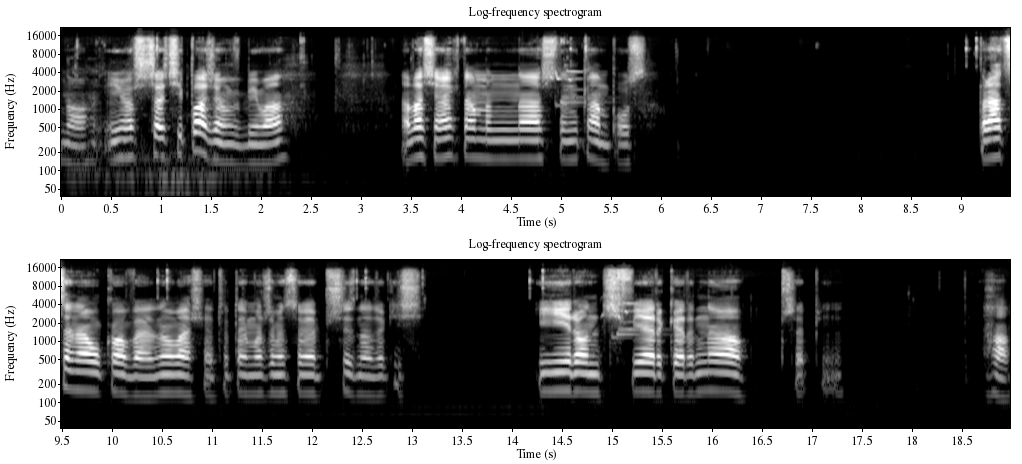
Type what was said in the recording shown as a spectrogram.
No i już trzeci poziom wbiła. A właśnie jak tam nasz ten kampus? Prace naukowe, no właśnie, tutaj możemy sobie przyznać jakiś Iron Ćwierker, no przepi... Aha.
